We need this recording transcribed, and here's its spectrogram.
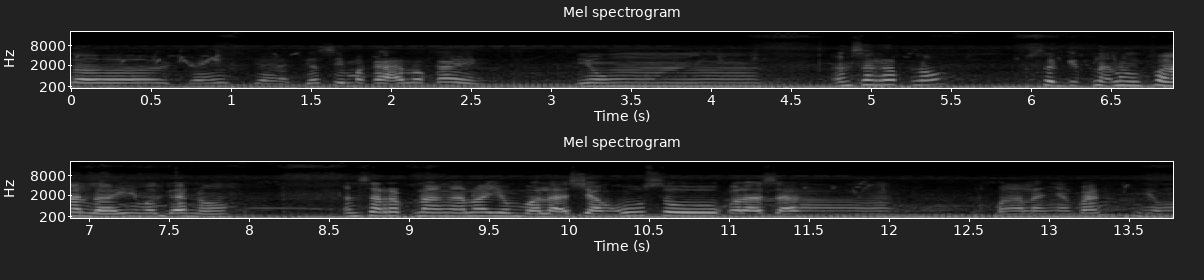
Lord. Thanks God. Kasi makaano ka eh. Yung, ang sarap no? Sa gitna ng palay, mag ano. Ang sarap ng ano, yung wala siyang usok, wala siyang, pangalan niya ba? Yung,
